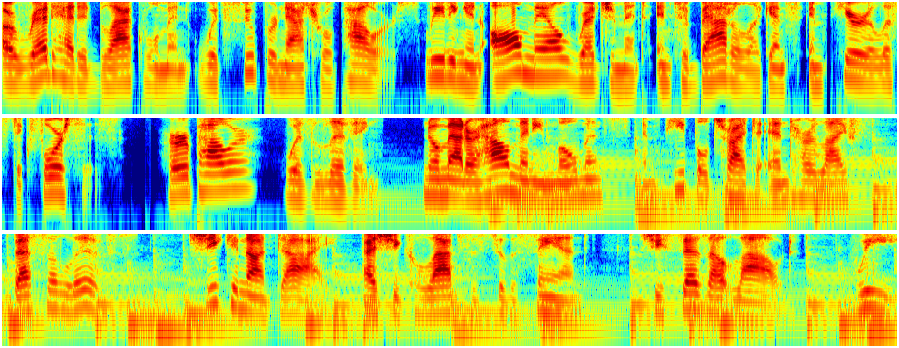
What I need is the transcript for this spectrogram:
a red-headed black woman with supernatural powers, leading an all-male regiment into battle against imperialistic forces. Her power was living. No matter how many moments and people try to end her life, Gbessa lives. She cannot die. As she collapses to the sand, she says out loud, We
